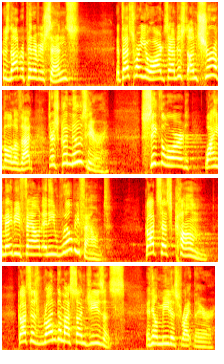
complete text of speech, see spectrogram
who's not repented of your sins, if that's where you are and say, I'm just unsure of all of that, there's good news here. Seek the Lord while he may be found, and he will be found. God says, Come. God says, Run to my son Jesus, and he'll meet us right there.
